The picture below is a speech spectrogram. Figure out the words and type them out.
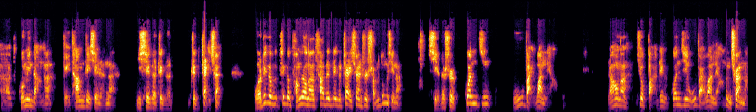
呃，国民党呢给他们这些人呢一些个这个这个债券，我这个这个朋友呢，他的这个债券是什么东西呢？写的是官金五百万两。然后呢，就把这个关金五百万两证券呢，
